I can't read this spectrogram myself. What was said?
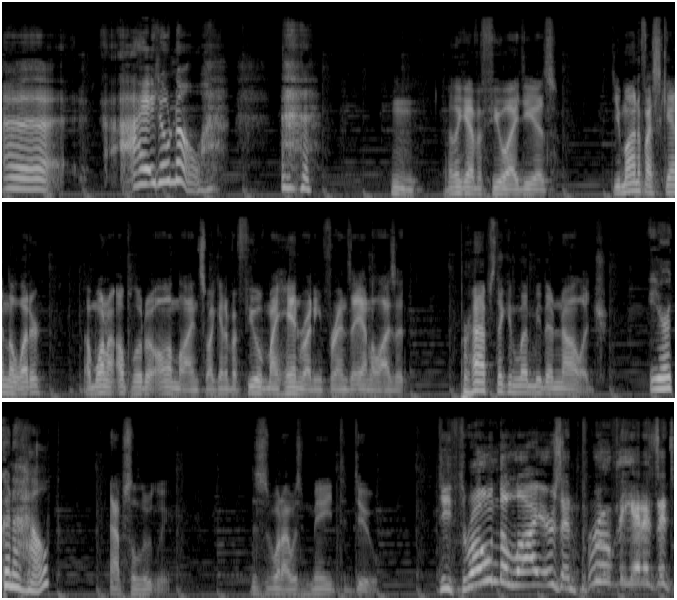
Uh. I don't know. Hmm, I think I have a few ideas. Do you mind if I scan the letter? I want to upload it online so I can have a few of my handwriting friends analyze it. Perhaps they can lend me their knowledge. You're gonna help? Absolutely. This is what I was made to do. Dethrone the liars and prove the innocent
